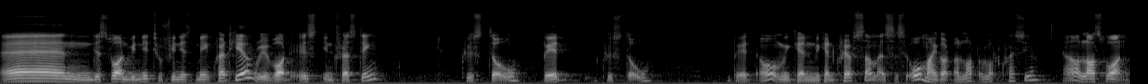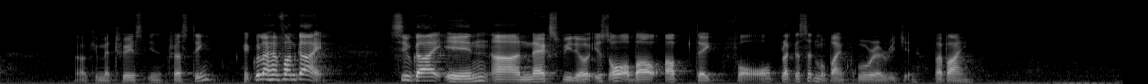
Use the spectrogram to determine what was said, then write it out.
And this one we need to finish main quest here. Reward is interesting. Crystal, bed, crystal, bed. Oh, we can we can craft some assistant. Oh my god, a lot a lot quest here. Oh, last one. Okay, materials interesting. Hey, good luck, have fun, guy. See you guys in uh, next video. It's all about update for Black Desert Mobile Korea region. Bye bye.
